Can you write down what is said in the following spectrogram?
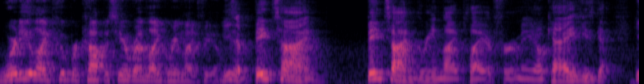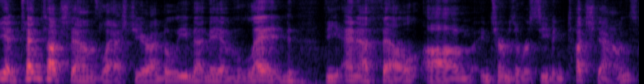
where do you like Cooper Kupp? Is he a red light, green light for you? He's a big time big time green light player for me. Okay, he's got he had ten touchdowns last year. I believe that may have led the NFL um, in terms of receiving touchdowns.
